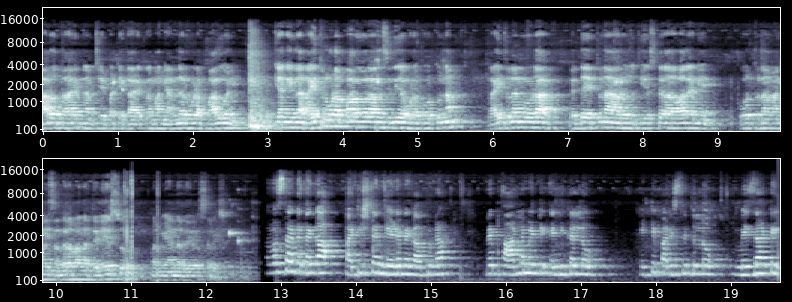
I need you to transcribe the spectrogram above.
ఆరో తారీఖున చేపట్టే కార్యక్రమాన్ని అందరూ కూడా పాల్గొని ముఖ్యంగా ఇలా రైతులు కూడా పాల్గొనాల్సిందిగా కూడా కోరుతున్నాం. రైతులను కూడా పెద్ద ఎత్తున ఆ రోజు తీసుకురావాలని కోరుతున్నామని సందర్భంగా తెలియజేస్తూ మరి మీ అందరి సెలక్షన్ సంస్థాగతంగా పటిష్టం చేయడమే కాకుండా రేపు పార్లమెంట్ ఎన్నికల్లో ఎట్టి పరిస్థితుల్లో మెజార్టీ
